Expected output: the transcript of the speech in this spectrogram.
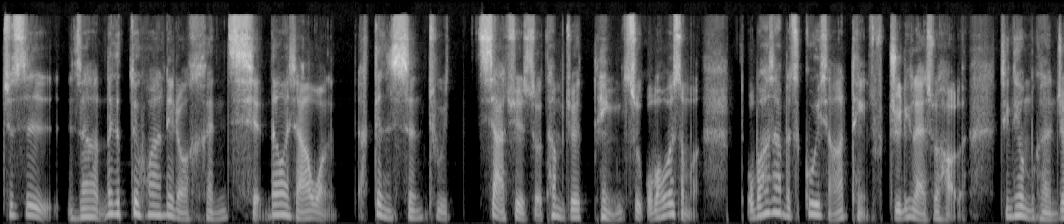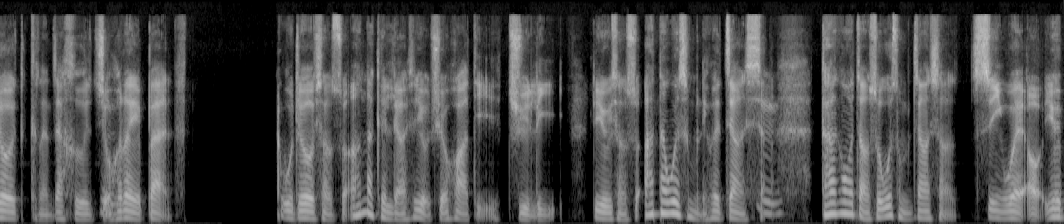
就是你知道那个对话内容很浅，但我想要往更深处下去的时候，他们就会停住。我不知道为什么，我不知道他们是故意想要停住。举例来说好了，今天我们可能就可能在喝酒，喝到一半。我就想说啊，那可以聊一些有趣的话题。举例，例如想说啊，那为什么你会这样想？嗯、他跟我讲说，为什么这样想，是因为哦，因为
